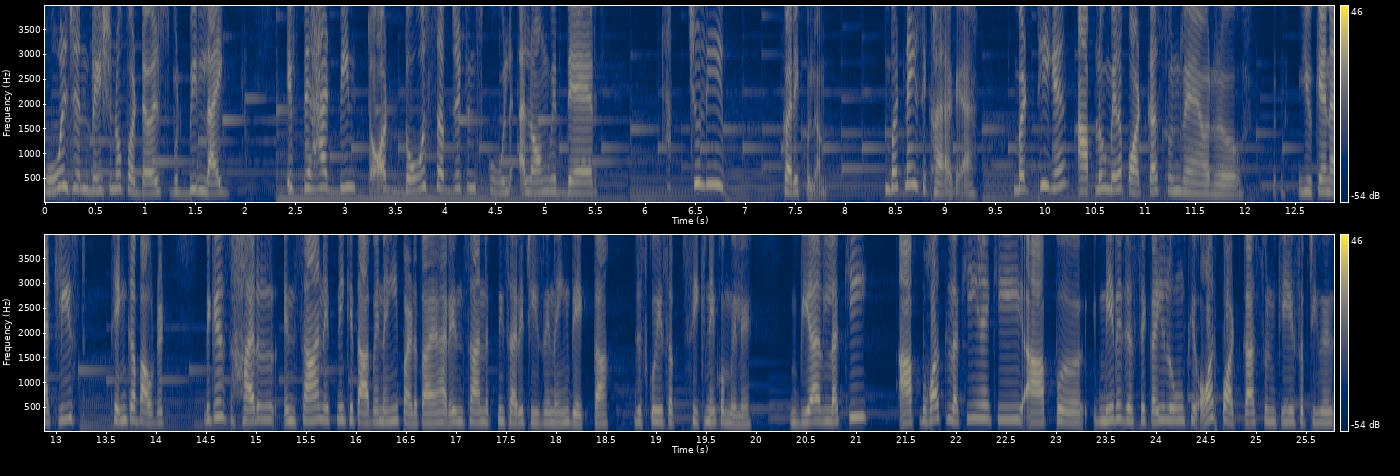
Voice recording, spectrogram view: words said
whole generation of adults would be like if they had been taught those subject in school along with their actually curriculum but नहीं सिखाया गया है। बट ठीक है, आप लोग मेरा पॉडकास्ट सुन रहे हैं और you can at least think about it because हर इंसान इतनी किताबें नहीं पढ़ता है, हर इंसान इतनी सारी चीज़ें नहीं देखता जिसको ये सब सीखने को मिले। वी आर लकी आप बहुत लकी हैं कि आप, मेरे जैसे कई लोगों के और पॉडकास्ट सुन के ये सब चीज़ें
